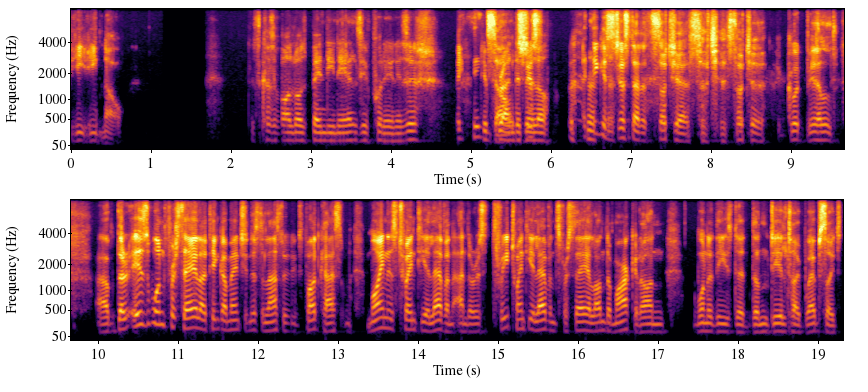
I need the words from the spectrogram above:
he he'd know. It's because of all those bendy nails you've put in, is it? I think to so. Brand the bill just, up. I think it's just that it's such a such a such a good build. Um, there is one for sale. I think I mentioned this in last week's podcast. Mine is 2011, and there is three 2011s for sale on the market on one of these the done deal type websites,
